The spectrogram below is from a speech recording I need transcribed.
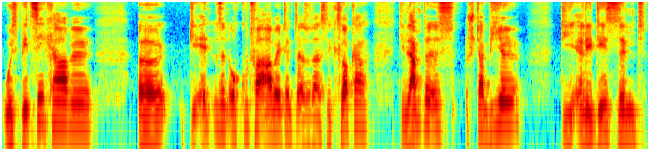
USB-C-Kabel, äh, die Enden sind auch gut verarbeitet, also da ist nichts locker. Die Lampe ist stabil. Die LEDs sind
